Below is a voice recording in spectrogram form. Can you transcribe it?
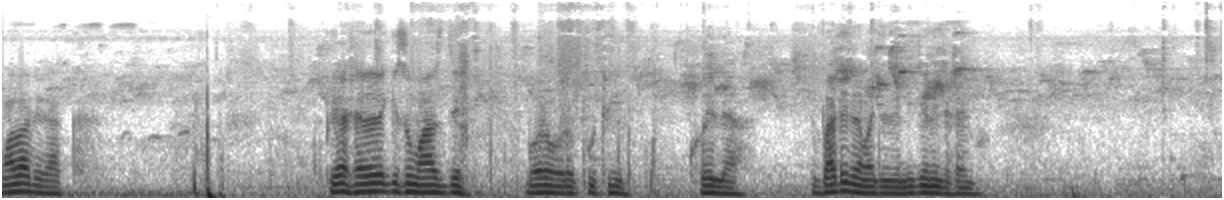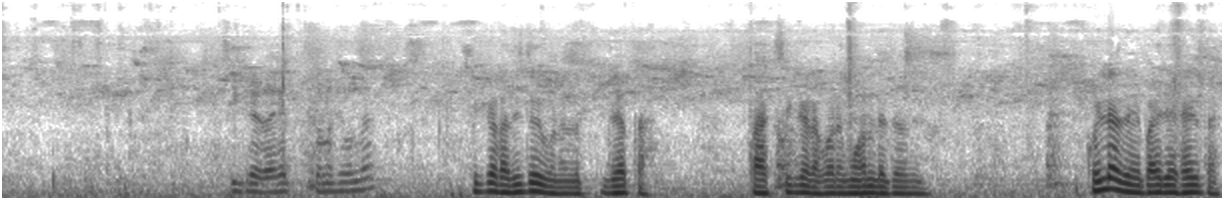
মলাডি রাখ। পেঁয়াজ সাইডে কিছু মাছ দে। বড় বড় পুঁটি খইলা বাটিটা মাঝে দে, নিজে নিজে খাইব। সিগারেট রাখে তো না বন্ধু সিগারেটা দিতে হইব না জেতা থাক সিগারেটা পরে মরলে যাবে কইলা যায় বাইরে খাই থাক।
